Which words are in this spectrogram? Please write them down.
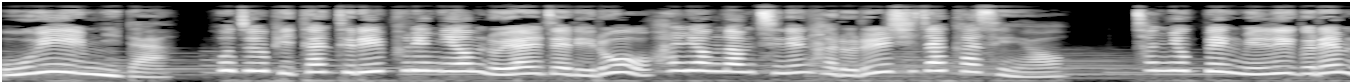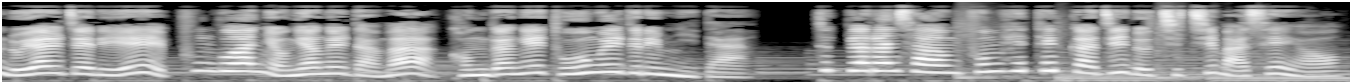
5위입니다. 호주 비타트리 프리미엄 로얄 제리로 활력 넘치는 하루를 시작하세요. 1600mg 로얄 제리에 풍부한 영양을 담아 건강에 도움을 드립니다. 특별한 사은품 혜택까지 놓치지 마세요.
